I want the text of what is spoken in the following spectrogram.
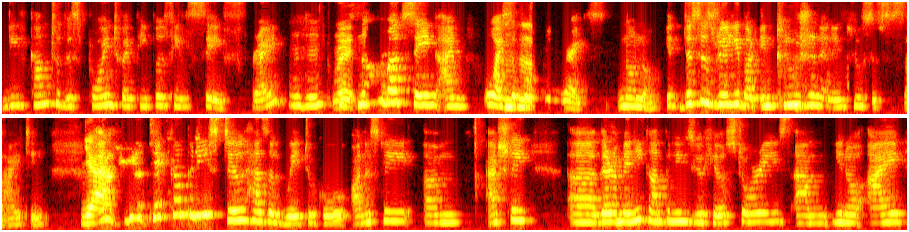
we've come to this point where people feel safe right, mm-hmm, right. it's not about saying i'm oh i support mm-hmm. rights. No no. It, this is really about inclusion and inclusive society. Yeah. And the tech company still has a way to go. Honestly um, ashley uh, there are many companies. You hear stories. Um, you know i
